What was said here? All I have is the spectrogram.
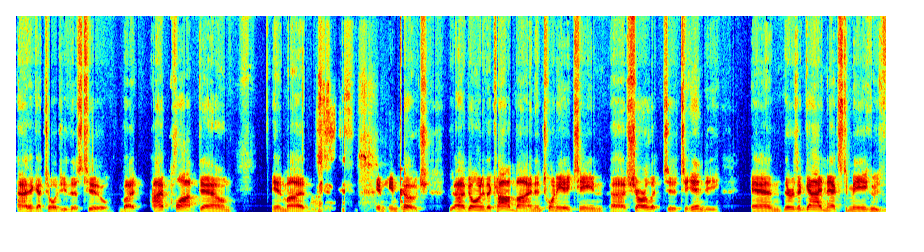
And I think I told you this too. But I plopped down in my in in coach uh, going to the combine in 2018, uh, Charlotte to, to Indy. And there was a guy next to me who's,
